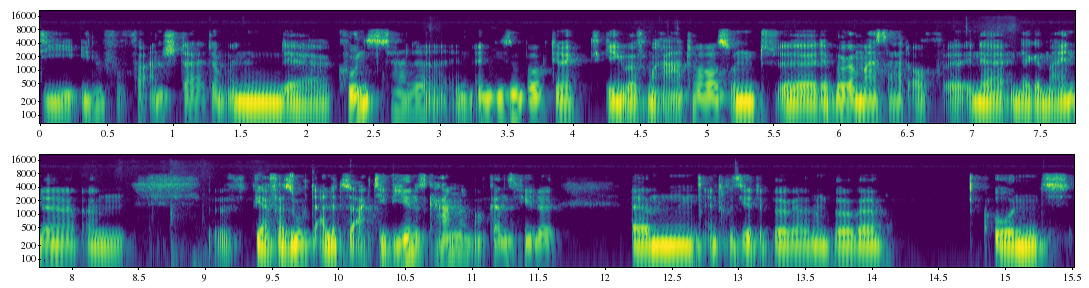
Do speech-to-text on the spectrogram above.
die Infoveranstaltung in der Kunsthalle in, in Wiesenburg direkt gegenüber vom Rathaus und äh, der Bürgermeister hat auch äh, in der in der Gemeinde ähm, ja, versucht, alle zu aktivieren. Es kamen dann auch ganz viele ähm, interessierte Bürgerinnen und Bürger und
